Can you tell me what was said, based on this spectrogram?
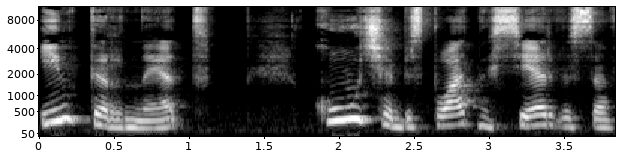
интернет, куча бесплатных сервисов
